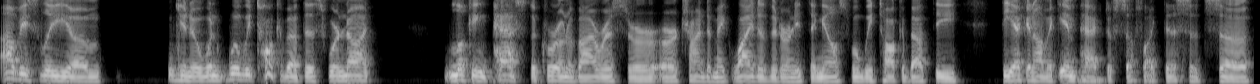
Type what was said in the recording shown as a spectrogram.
Obviously, um, you know, when, when we talk about this, we're not looking past the coronavirus or, or trying to make light of it or anything else. When we talk about the the economic impact of stuff like this, it's uh,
